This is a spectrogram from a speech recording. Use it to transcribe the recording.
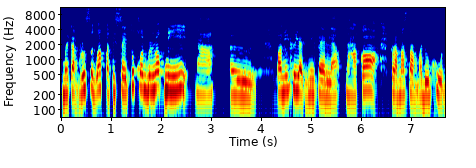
เหมือนกับรู้สึกว่าปฏิเสธทุกคนบนโลกนี้นะคะ เออ ตอนนี้คืออยากจะมีแฟนแล้วนะคะ ก็กลับมาส่องมาดูคุณ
